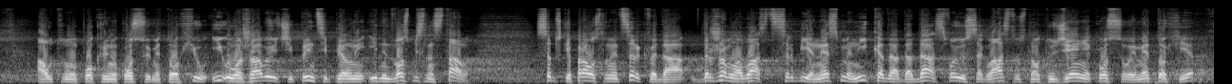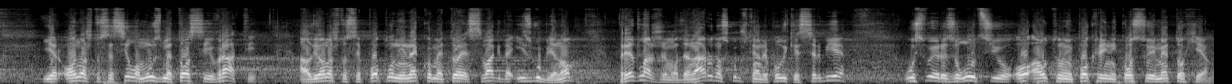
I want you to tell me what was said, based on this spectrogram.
pokrajinu Kosovo i Metohiju i uvažavajući principijelni i nedvosmislen stav Srpske pravoslavne crkve da državna vlast Srbije ne sme nikada da da svoju saglasnost na otuđenje Kosova i Metohije, jer ono što se silom uzme to se i vrati, ali ono što se pokloni nekome to je svagda izgubljeno, predlažemo da Narodna skupština Republike Srbije usvoji rezoluciju o pokrajini Kosovo i Metohija,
